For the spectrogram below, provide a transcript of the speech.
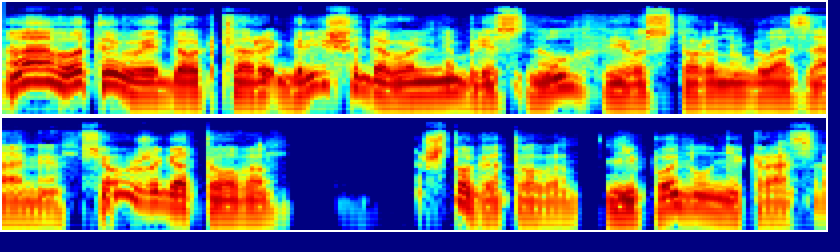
«А вот и вы, доктор!» Гриша довольно блеснул в его сторону глазами. «Все уже готово». «Что готово?» — не понял Некрасов.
